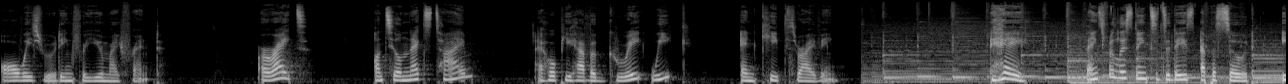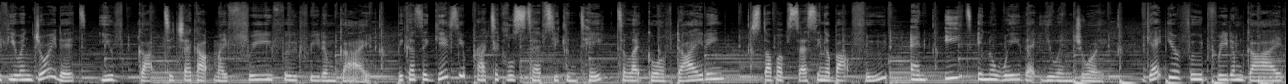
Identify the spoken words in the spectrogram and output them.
always rooting for you, my friend. All right. Until next time, I hope you have a great week and keep thriving. Hey, thanks for listening to today's episode. If you enjoyed it, you've got to check out my free food freedom guide because it gives you practical steps you can take to let go of dieting, stop obsessing about food, and eat in a way that you enjoy. Get your food freedom guide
